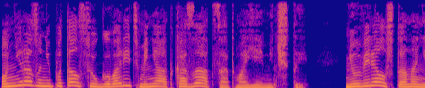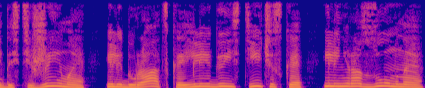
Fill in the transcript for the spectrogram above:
Он ни разу не пытался уговорить меня отказаться от моей мечты, не уверял, что она недостижимая, или дурацкая, или эгоистическая, или неразумная.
